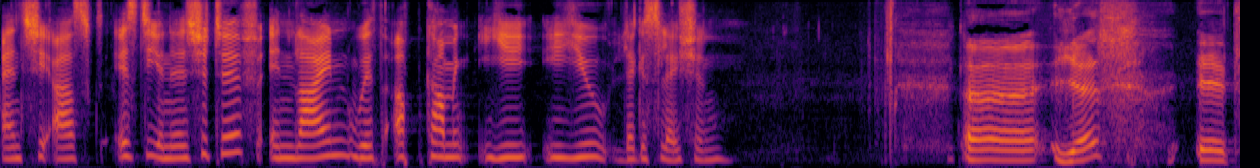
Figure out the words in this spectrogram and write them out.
and she asks: Is the initiative in line with upcoming e EU legislation? Uh, yes, it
